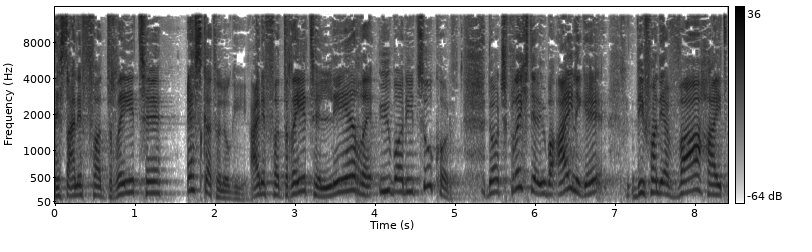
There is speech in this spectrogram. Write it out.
ist eine verdrehte Eskatologie, eine verdrehte Lehre über die Zukunft. Dort spricht er über einige, die von der Wahrheit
